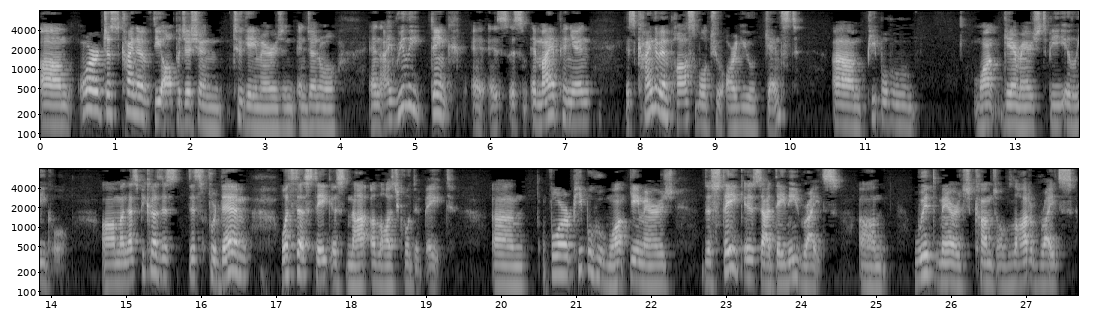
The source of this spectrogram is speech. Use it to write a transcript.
um, or just kind of the opposition to gay marriage in, in general. And I really think, it's, it's, in my opinion, it's kind of impossible to argue against um, people who want gay marriage to be illegal. Um, and that's because this, this for them, what's at stake is not a logical debate. Um, for people who want gay marriage, the stake is that they need rights. Um, with marriage comes a lot of rights,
